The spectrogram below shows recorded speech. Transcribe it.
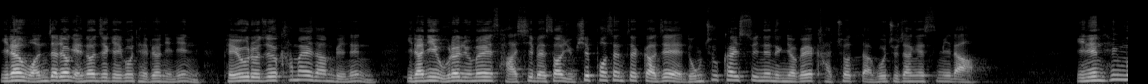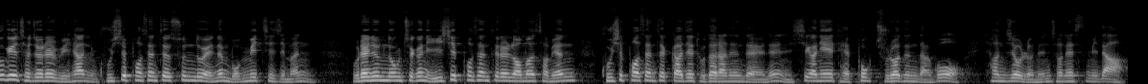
이란 원자력 에너지 기구 대변인인 베우르즈 카말 담비는 이란이 우라늄을 40에서 60%까지 농축할 수 있는 능력을 갖췄다고 주장했습니다. 이는 핵무기 제조를 위한 90% 순도에는 못 미치지만 우라늄 농축은 20%를 넘어서면 90%까지 도달하는 데에는 시간이 대폭 줄어든다고 현지 언론은 전했습니다.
